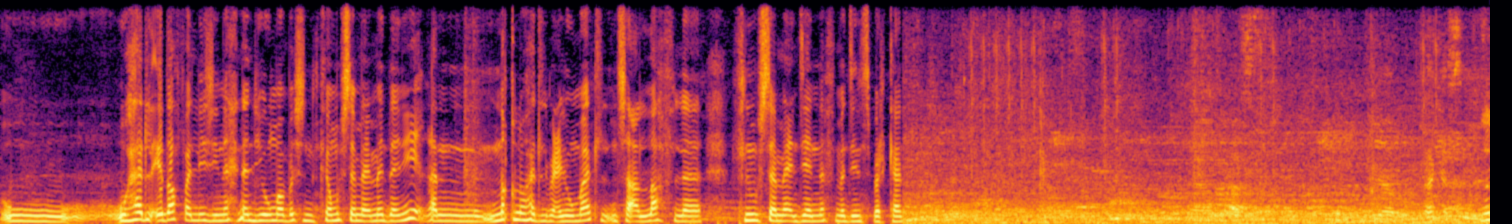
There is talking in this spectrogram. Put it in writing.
وهذه الإضافة اللي جينا إحنا اليوم باش كمجتمع مدني غنقلوا هذه المعلومات إن شاء الله في المجتمع ديالنا في مدينة بركان. لا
